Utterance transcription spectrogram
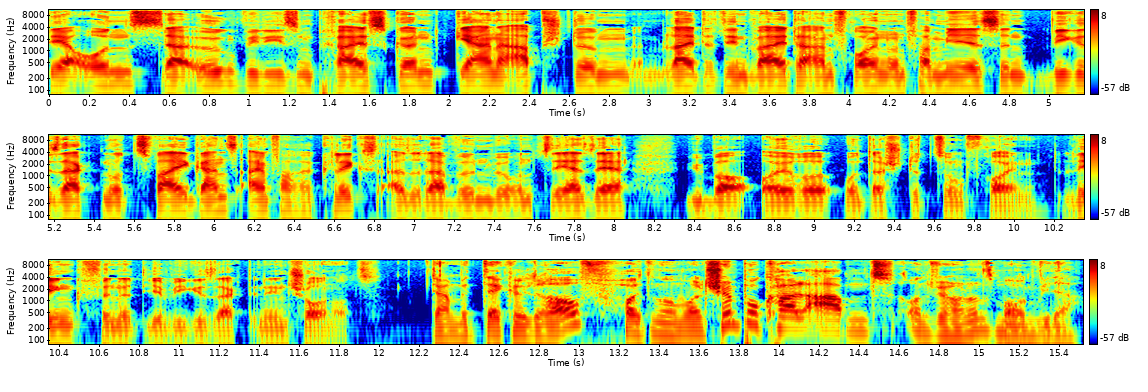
der uns da irgendwie diesen Preis gönnt, gerne abstimmen. Leitet den weiter an Freunde und Familie. Es sind, wie gesagt, nur zwei ganz einfache Klicks. Also da würden wir uns sehr, sehr über eure Unterstützung freuen. Link findet ihr, wie gesagt, in den Shownotes. Damit Deckel drauf. Heute nochmal ein Schwimmpokalabend und wir hören uns morgen wieder.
